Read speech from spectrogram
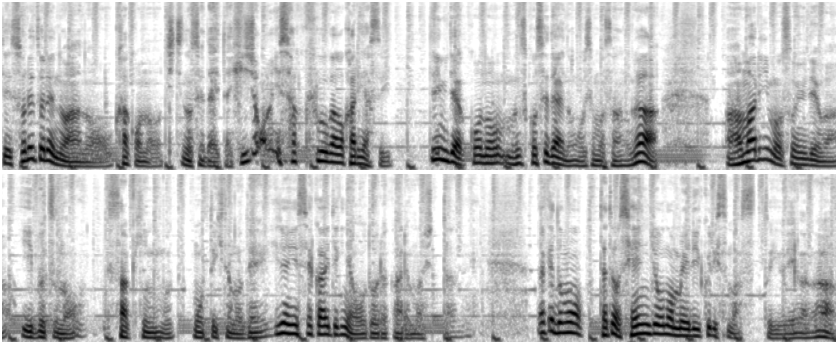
でそれぞれのあの過去の父の世代って非常に作風が分かりやすいっていう意味ではこの息子世代の大島さんがあまりにもそういう意味では異物の作品を持ってきたので非常に世界的には驚かれましたね。だけども例えば「戦場のメリークリスマス」という映画が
